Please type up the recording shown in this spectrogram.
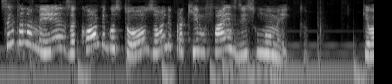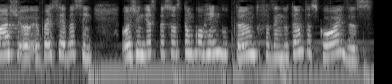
Senta na mesa, come gostoso, olha para aquilo, faz isso um momento que eu acho, eu, percebo assim, hoje em dia as pessoas estão correndo tanto, fazendo tantas coisas,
